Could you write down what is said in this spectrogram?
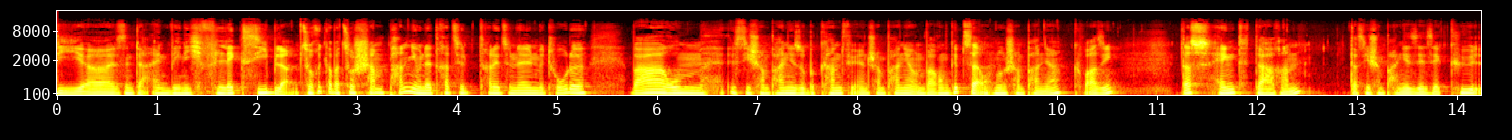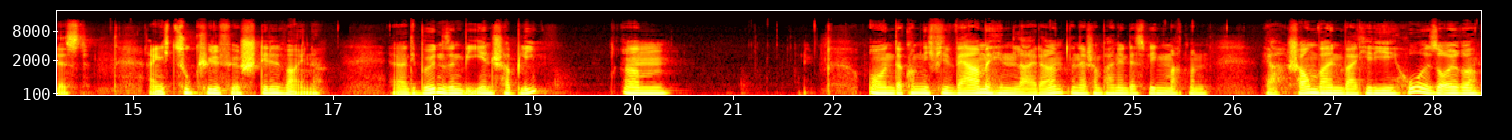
die äh, sind da ein wenig flexibler. Zurück aber zur Champagne und der traditionellen Methode. Warum ist die Champagne so bekannt für ihren Champagner und warum gibt es da auch nur Champagner quasi? Das hängt daran, dass die Champagne sehr, sehr kühl ist. Eigentlich zu kühl für Stillweine. Äh, die Böden sind wie in Chablis. Ähm, und da kommt nicht viel Wärme hin, leider, in der Champagne. Deswegen macht man ja, Schaumwein, weil hier die hohe Säure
